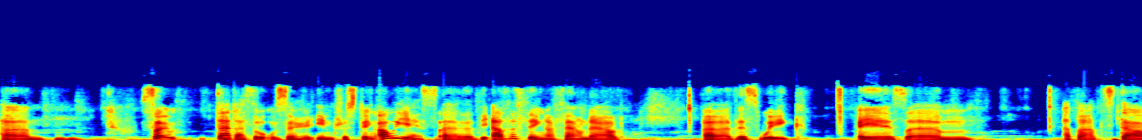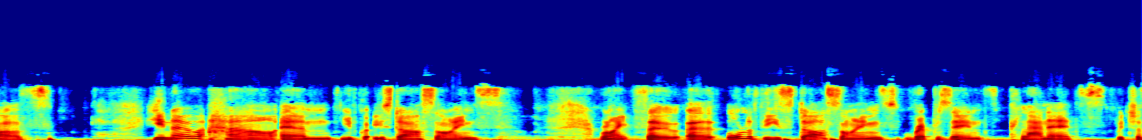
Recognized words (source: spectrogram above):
Um, so that I thought was very interesting. Oh yes, uh, the other thing I found out uh, this week is um, about stars. You know how um, you've got your star signs, right? So uh, all of these star signs represent planets, which are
